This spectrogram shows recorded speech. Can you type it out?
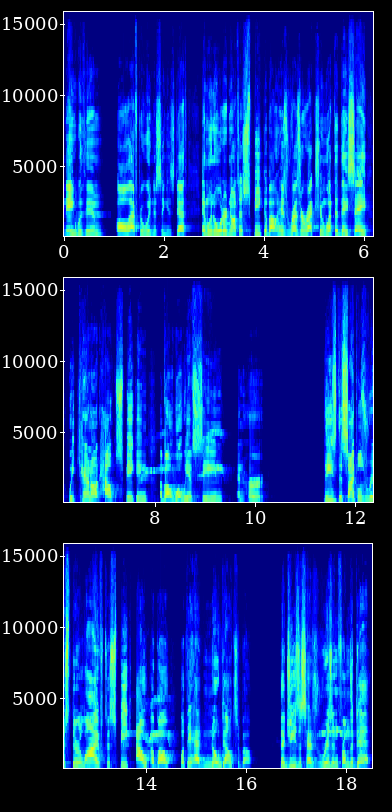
and ate with him, all after witnessing his death. And when ordered not to speak about his resurrection, what did they say? We cannot help speaking about what we have seen and heard. These disciples risked their lives to speak out about what they had no doubts about that Jesus has risen from the dead,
